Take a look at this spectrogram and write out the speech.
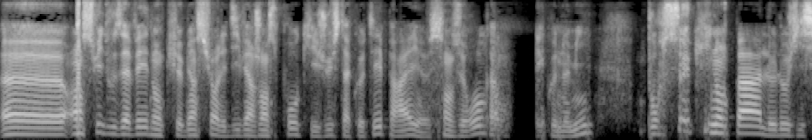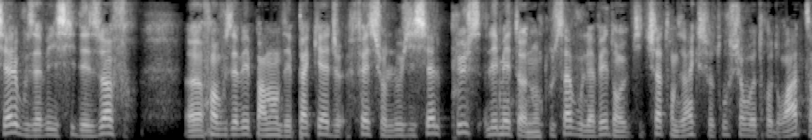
Euh, ensuite, vous avez donc bien sûr les divergences pro qui est juste à côté, pareil, 100 euros économie. Pour ceux qui n'ont pas le logiciel, vous avez ici des offres, euh, enfin vous avez pardon des packages faits sur le logiciel plus les méthodes. Donc tout ça, vous l'avez dans le petit chat en direct qui se trouve sur votre droite.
